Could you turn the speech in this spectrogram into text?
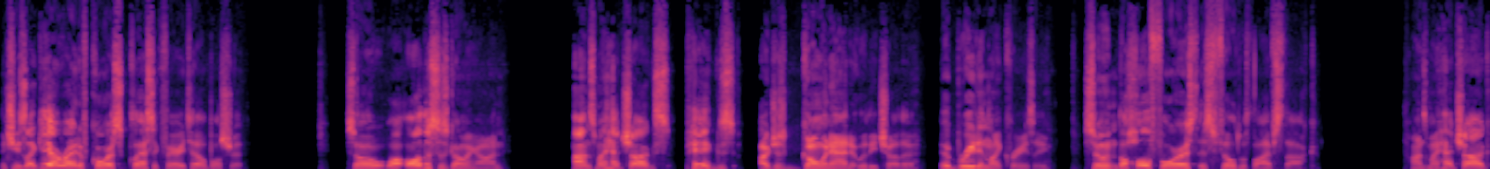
And she's like, yeah, right, of course, classic fairy tale bullshit. So while all this is going on, Hans my Hedgehog's pigs are just going at it with each other. They're breeding like crazy. Soon, the whole forest is filled with livestock. Hans my Hedgehog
